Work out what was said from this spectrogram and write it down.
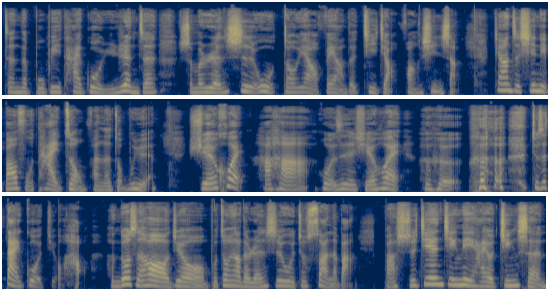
真的不必太过于认真，什么人事物都要非常的计较，放心上。这样子心理包袱太重，反而走不远。学会哈哈，或者是学会呵呵呵呵，就是带过就好。很多时候就不重要的人事物就算了吧，把时间、精力还有精神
